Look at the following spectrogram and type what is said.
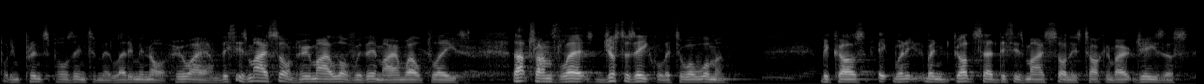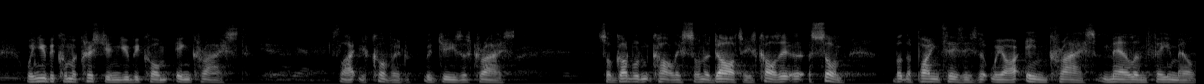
putting principles into me, letting me know who I am. This is my son, whom I love. With him, I am well pleased. That translates just as equally to a woman. Because it, when, it, when God said, This is my son, he's talking about Jesus. When you become a Christian, you become in Christ. It's like you're covered with Jesus Christ. So God wouldn't call his son a daughter, he calls it a son. But the point is, is that we are in Christ, male and female.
